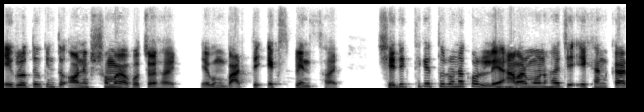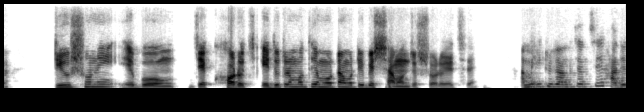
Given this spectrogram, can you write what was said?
এগুলোতেও কিন্তু অনেক সময় অপচয় হয় এবং বাড়তি এক্সপেন্স হয়। সেদিক থেকে তুলনা করলে। আমার মনে হয় যে এখানকার টিউশনি এবং যে খরচ এই দুটোর মধ্যে মোটামুটি বেশ সামঞ্জস্য রয়েছে। আমি একটু জানতে চাচ্ছি হাজী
